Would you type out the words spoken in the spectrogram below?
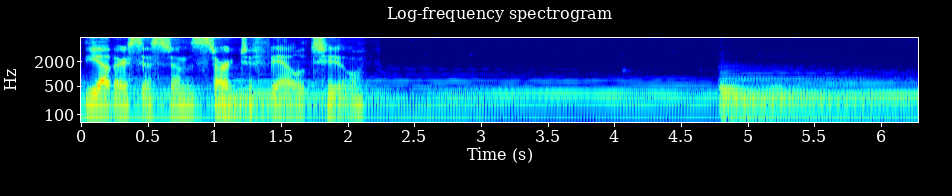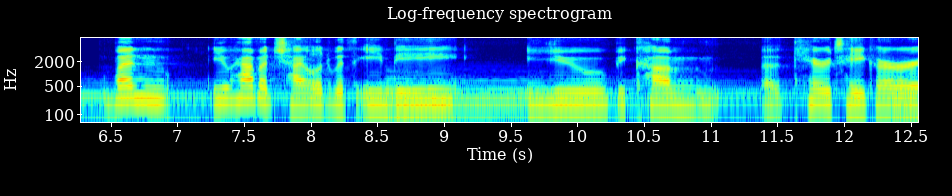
the other systems start to fail too. When you have a child with EB, you become a caretaker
